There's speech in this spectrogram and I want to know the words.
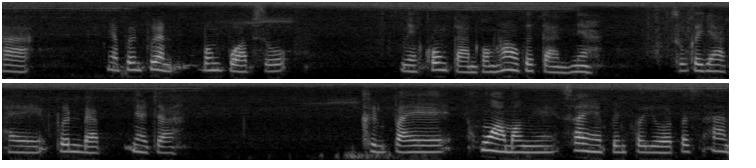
ทา เนี่ยเพื่อนเพื่อนบงปอบสุเนี่ยโครงการของเฮาคือกันเนี่ย สุก็อยากให้เพื่อนแบบเนี่ยจะ ขึ้นไปหัวมังนี้ใส่ให้เป็นประโยชน์ประสาน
